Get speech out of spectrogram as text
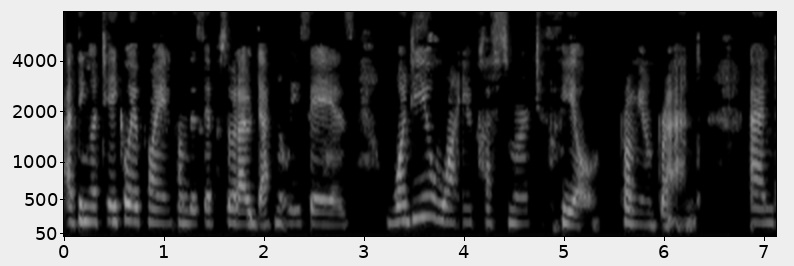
I think a takeaway point from this episode, I would definitely say is, what do you want your customer to feel from your brand? and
